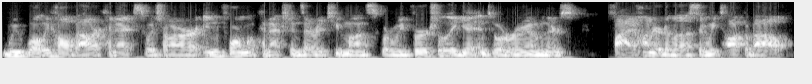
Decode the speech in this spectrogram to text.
we, what we call Valor Connects, which are informal connections every two months where we virtually get into a room and there's 500 of us and we talk about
